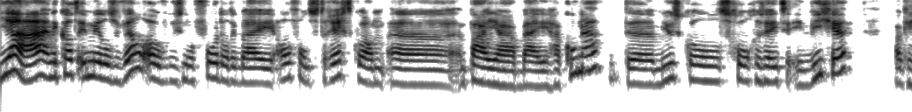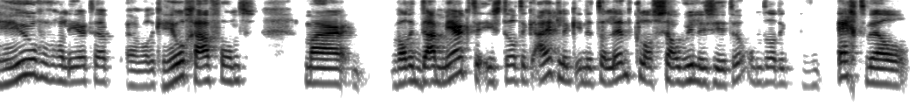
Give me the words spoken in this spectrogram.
Ja, en ik had inmiddels wel overigens nog voordat ik bij Alfons terecht kwam, eh, een paar jaar bij Hakuna, de musical school gezeten in Wiegen. Waar ik heel veel van geleerd heb en wat ik heel gaaf vond. Maar wat ik daar merkte is dat ik eigenlijk in de talentklas zou willen zitten, omdat ik echt wel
